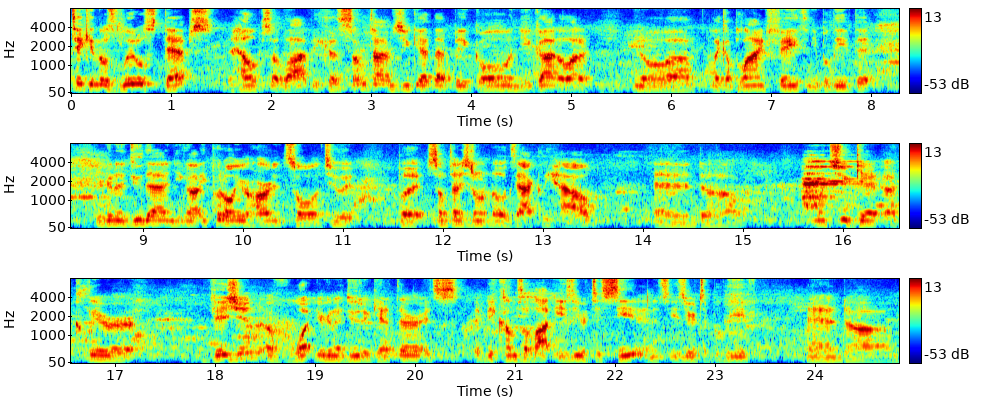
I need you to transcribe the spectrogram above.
taking those little steps helps a lot because sometimes you get that big goal and you got a lot of you know uh, like a blind faith and you believe that you're gonna do that and you got you put all your heart and soul into it but sometimes you don't know exactly how and uh, once you get a clearer vision of what you're gonna do to get there it's it becomes a lot easier to see it and it's easier to believe and um,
